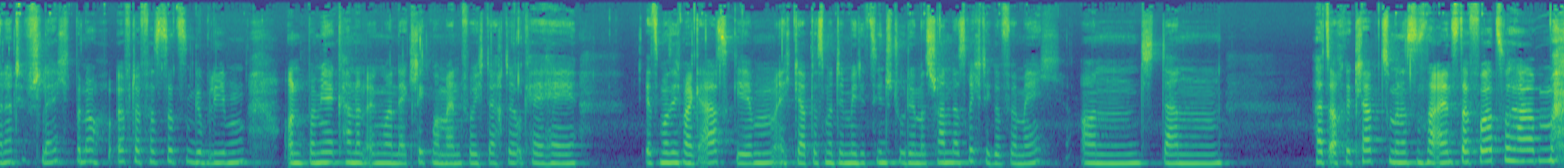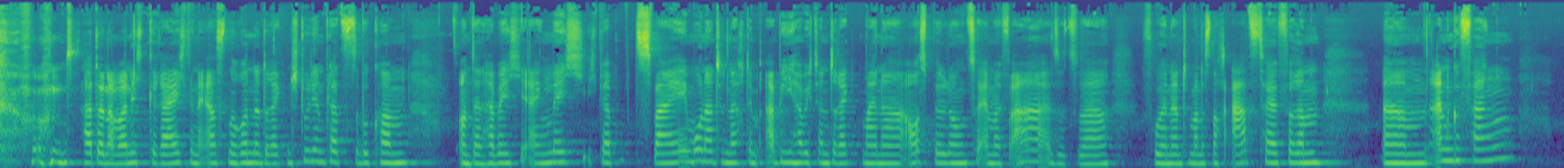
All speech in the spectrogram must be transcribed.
relativ schlecht, bin auch öfter fast sitzen geblieben. Und bei mir kam dann irgendwann der Klickmoment, wo ich dachte, okay, hey, jetzt muss ich mal Gas geben. Ich glaube, das mit dem Medizinstudium ist schon das Richtige für mich. Und dann hat es auch geklappt, zumindest eine Eins davor zu haben und hat dann aber nicht gereicht, in der ersten Runde direkt einen Studienplatz zu bekommen. Und dann habe ich eigentlich, ich glaube, zwei Monate nach dem Abi habe ich dann direkt meine Ausbildung zur MFA, also zur, früher nannte man das noch Arzthelferin, ähm, angefangen.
